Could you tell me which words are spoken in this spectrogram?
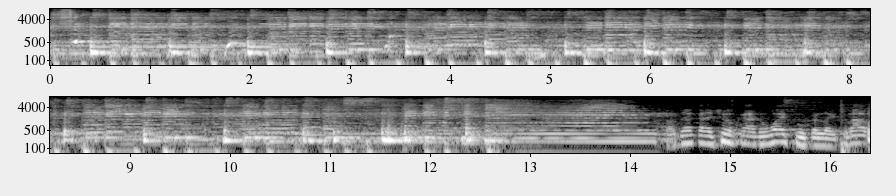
ต่อเนื่องกันในช่วงการไหว้ครูกันเลยครับ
